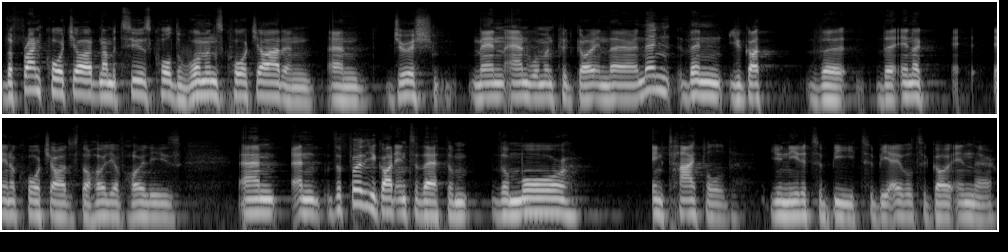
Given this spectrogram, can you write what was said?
the front courtyard, number two, is called the women's courtyard, and, and Jewish men and women could go in there. And then, then you got the, the inner, inner courtyards, the Holy of Holies. And, and the further you got into that, the, the more entitled you needed to be to be able to go in there.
